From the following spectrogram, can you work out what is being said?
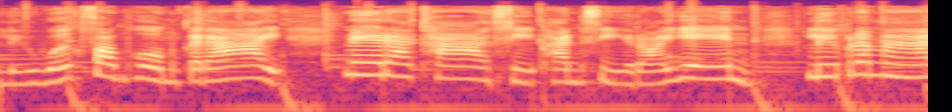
หรือ work from home ก็ได้ ในราคา 4,400 เยน หรือประมาณ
